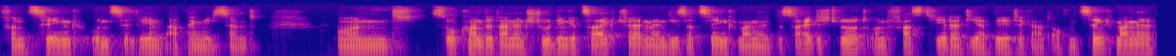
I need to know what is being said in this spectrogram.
von Zink und Selen abhängig sind. Und so konnte dann in Studien gezeigt werden, wenn dieser Zinkmangel beseitigt wird und fast jeder Diabetiker hat auch einen Zinkmangel,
